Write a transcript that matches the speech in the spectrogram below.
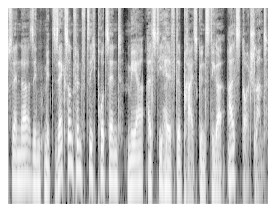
Urlaubsländer sind mit 56 Prozent mehr als die Hälfte preisgünstiger als Deutschland.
